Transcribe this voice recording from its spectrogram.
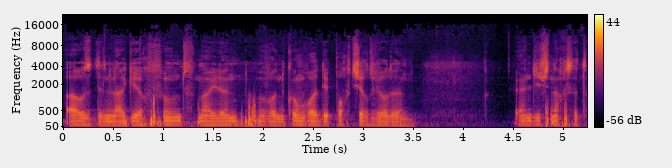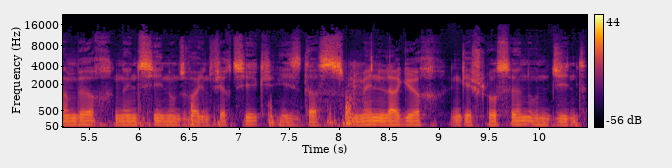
aus dem Lager fünf Meilen von Konvoi deportiert wurden. Endlich nach September 1942 ist das Main-Lager geschlossen und dient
